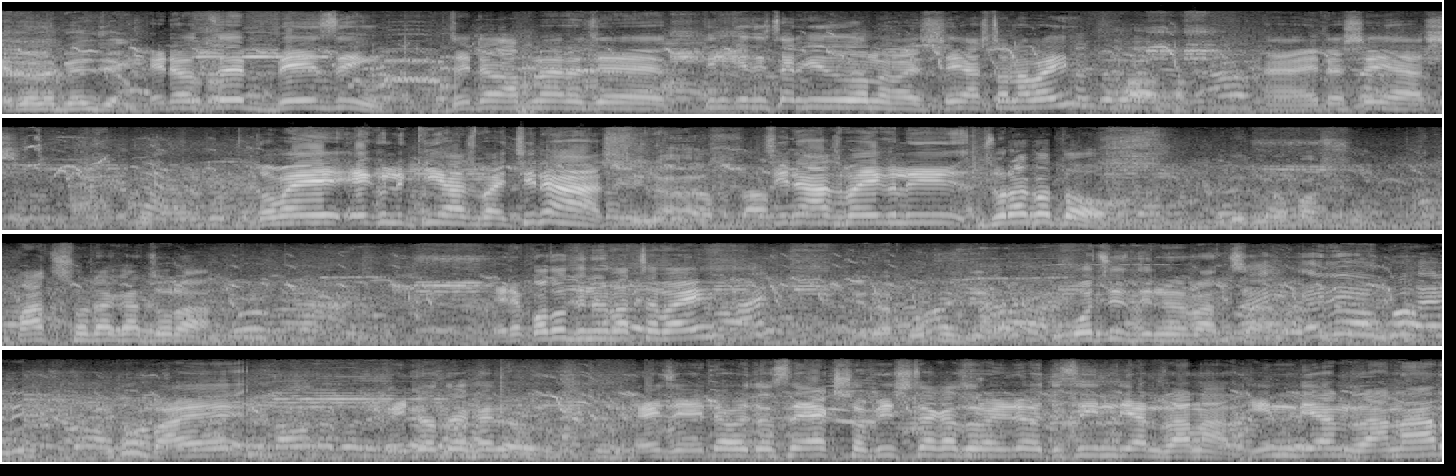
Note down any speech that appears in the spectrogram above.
এটা হলো বেলজিয়াম। এটা হচ্ছে বেজিং যেটা আপনার যে তিন কেজি চার কেজি ওজন হয় সেই হাঁসটা না ভাই? হ্যাঁ এটা সেই হাঁস। তো ভাই এগুলি কি হাঁস ভাই? চীনা হাঁস? চীনা হাঁস। ভাই এগুলি জোড়া কত? পাঁচশো। টাকা জোড়া। এটা কত দিনের বাচ্চা ভাই? পঁচিশ দিনের বাচ্চা। ভাই এটা দেখেন এই যে এটা হইতেছে একশো বিশ টাকা জোড়া এটা হইতেছে ইন্ডিয়ান রানার ইন্ডিয়ান রানার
